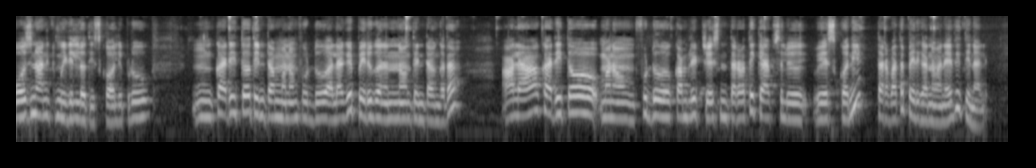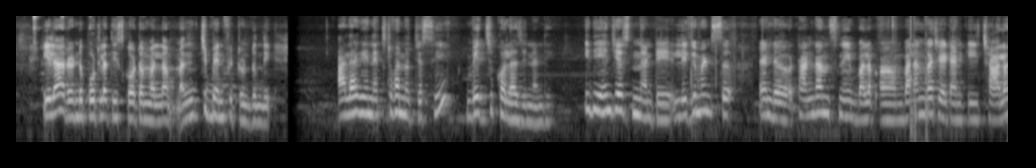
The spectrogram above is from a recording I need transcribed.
భోజనానికి మిడిల్లో తీసుకోవాలి. ఇప్పుడు కర్రీతో తింటాం మనం ఫుడ్ అలాగే పెరుగు అన్నం తింటాం కదా. అలా కర్రీతో మనం ఫుడ్ కంప్లీట్ చేసిన తర్వాత క్యాప్సులు క్యాప్సుల్ వేసుకొని తర్వాత పెరుగన్నం అనేది తినాలి. ఇలా రెండు పూట్ల తీసుకోవటం వల్ల మంచి బెనిఫిట్ ఉంటుంది. అలాగే నెక్స్ట్ వన్ వచ్చేసి వెజ్ కొలాజిన్ అండి. ఇది ఏం చేస్తుందంటే లిగమెంట్స్ అండ్ టండన్స్ని బల బలంగా చేయడానికి చాలా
